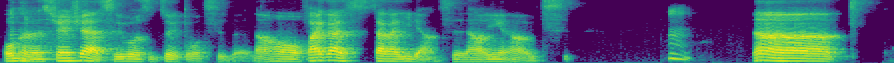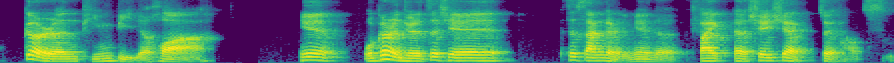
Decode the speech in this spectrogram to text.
我可能 Shake Shack 吃过是最多次的，嗯、然后 Five Guys 大概一两次，然后 In and Out 一次。嗯，那个人评比的话。因为我个人觉得这些这三个里面的 Five 呃 Shake Shack 最好吃，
